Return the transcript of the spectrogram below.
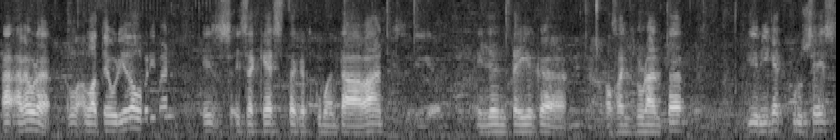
A, a veure, la, la teoria del Briman és, és aquesta que et comentava abans. Ell ens deia que als anys 90 hi havia aquest procés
